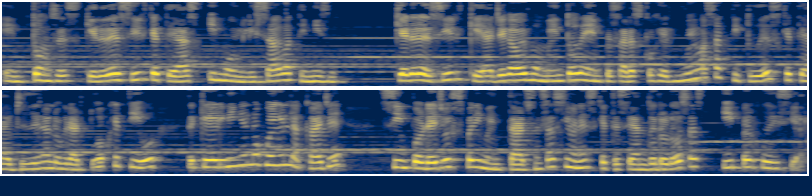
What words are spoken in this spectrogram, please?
entonces quiere decir que te has inmovilizado a ti mismo. Quiere decir que ha llegado el momento de empezar a escoger nuevas actitudes que te ayuden a lograr tu objetivo de que el niño no juegue en la calle sin por ello experimentar sensaciones que te sean dolorosas y perjudiciales.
